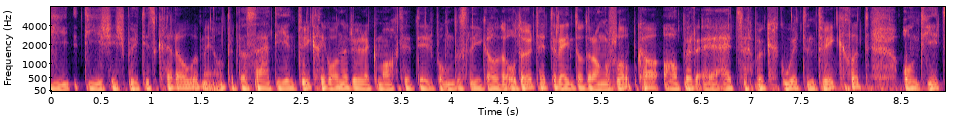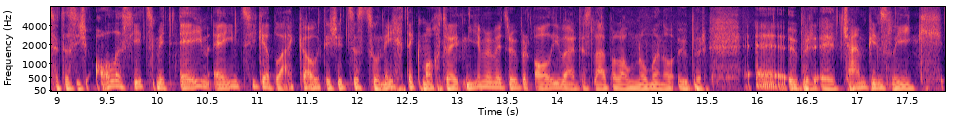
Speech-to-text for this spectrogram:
die, die spielt jetzt keine Rolle mehr. Oder? Das hat die Entwicklung, die er gemacht hat in der Bundesliga, auch dort hat er einen oder anderen Flop gehabt, aber er hat sich wirklich gut entwickelt. Und jetzt, das ist alles jetzt mit einem einzigen Blackout ist jetzt das zunichte gemacht. Da redet niemand mehr darüber. Alle werden das Leben lang nur noch über, äh, über äh, Champions League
